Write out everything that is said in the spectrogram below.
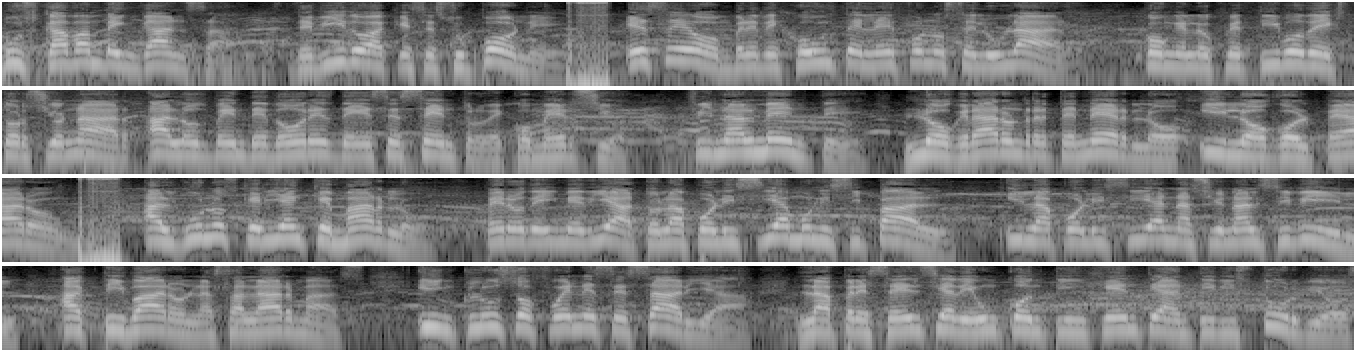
Buscaban venganza debido a que se supone ese hombre dejó un teléfono celular con el objetivo de extorsionar a los vendedores de ese centro de comercio. Finalmente, lograron retenerlo y lo golpearon. Algunos querían quemarlo, pero de inmediato la Policía Municipal y la Policía Nacional Civil activaron las alarmas. Incluso fue necesaria la presencia de un contingente antidisturbios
